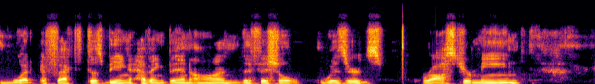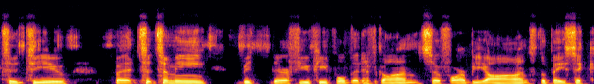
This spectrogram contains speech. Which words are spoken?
what effect does being having been on the official Wizards roster mean to, to you. but to, to me, be- there are a few people that have gone so far beyond the basic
